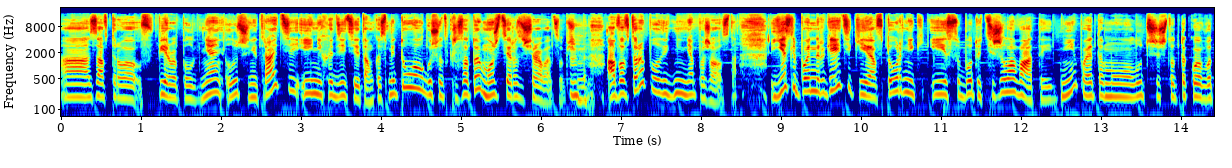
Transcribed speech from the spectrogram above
а, завтра в первой полдня лучше не тратьте и не ходите там к косметологу, что-то красотой, можете разочароваться, в общем. А во второй половине дня, пожалуйста. Если по энергетике, вторник и субботу тяжеловатые дни, поэтому лучше что-то такое вот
